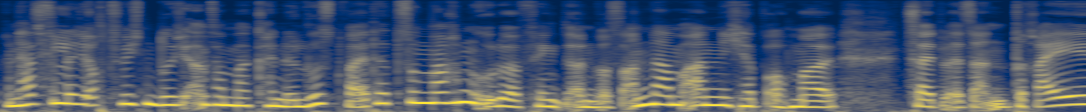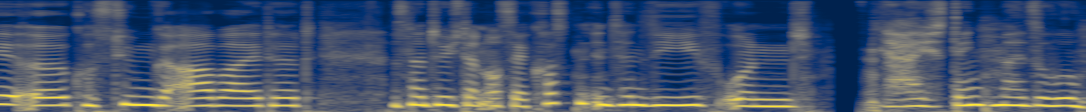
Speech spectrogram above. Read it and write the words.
Man hat vielleicht auch zwischendurch einfach mal keine Lust weiterzumachen oder fängt an was anderem an. Ich habe auch mal zeitweise an drei äh, Kostümen gearbeitet. Ist natürlich dann auch sehr kostenintensiv und ja, ich denke mal so,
